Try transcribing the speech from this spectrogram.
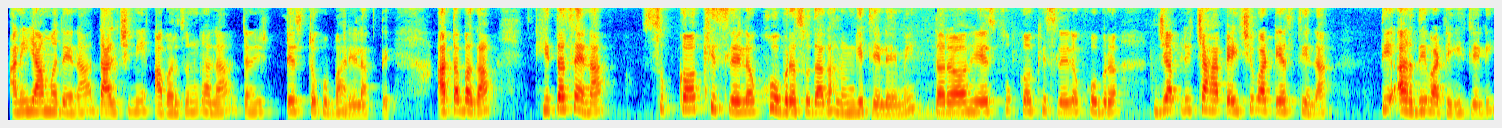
आणि यामध्ये ना दालचिनी आवर्जून घाला. त्याने टेस्ट खूप भारी लागते. आता बघा हिथंच आहे ना सुकं खिसलेलं खोबरंसुद्धा घालून घेतलेलं आहे मी. तर हे सुकं खिसलेलं खोबरं जी आपली चहा प्यायची वाटी असते ना ती अर्धी वाटी घेतलेली.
